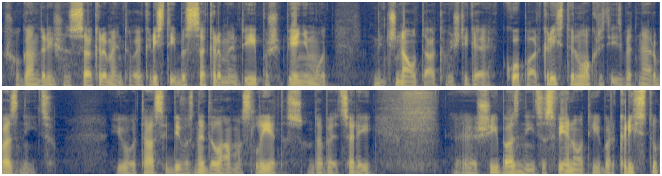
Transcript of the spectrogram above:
šo gandarīšanas sakramentu vai kristības sakramentu īpaši pieņemot, viņš nav tā, ka viņš tikai kopā ar Kristu ir nokristīts, bet ne ar baznīcu. Jo tās ir divas nedalāmas lietas, un tāpēc arī e, šī baznīcas vienotība ar Kristu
